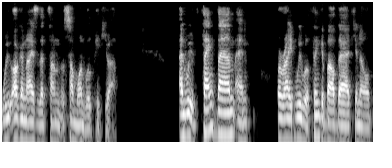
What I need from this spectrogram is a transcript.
we organize that some someone will pick you up and we thank them and all right we will think about that you know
